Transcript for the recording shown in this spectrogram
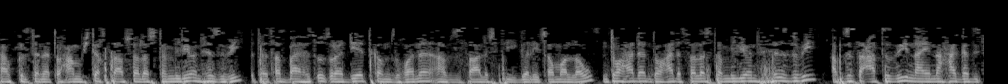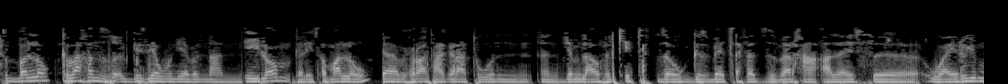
ካብ ክልተ ነጥቢ ሓሙሽተ ክሳብ ሰለስተ ሚልዮን ህዝቢ ተጸባይ ህጹጽ ረድኤት ከም ዝኾነ ኣብዚ ሳልስቲ ገሊጾም ኣለው። እንተወሓደ እንተወሓደ ሰለስተ ሚልዮን ህዝቢ ኣብዚ ሰዓት እዚ ናይ ናሓገዝ ይጽበ ኣሎ። ክባኽን ዝኽእል ግዜ እውን የብልናን። ኢሎም ገሊፆም ኣለው። ብሕቡራት ሃገራት እውን ንጅምላዊ ህልቂት ዘውግዝ ቤት ፅሕፈት ዝመርሓ ኣላይንስ ዋይሪሙ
